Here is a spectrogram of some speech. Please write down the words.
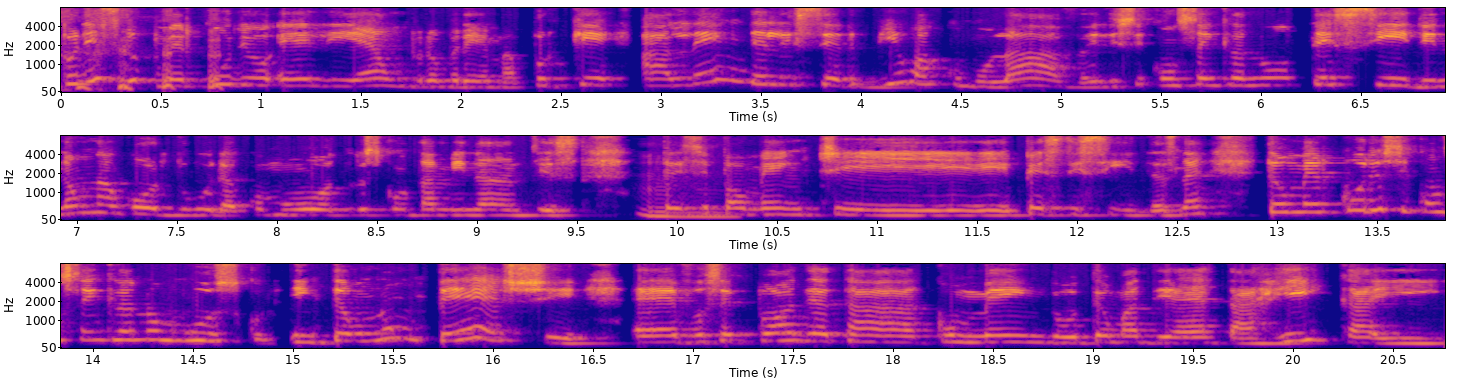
por isso que o mercúrio ele é um problema, porque além dele ser bioacumulável, ele se concentra no tecido e não na gordura, como outros contaminantes, Uhum. principalmente pesticidas, né? Então, o mercúrio se concentra no músculo. Então, num peixe, é, você pode estar comendo, ter uma dieta rica em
